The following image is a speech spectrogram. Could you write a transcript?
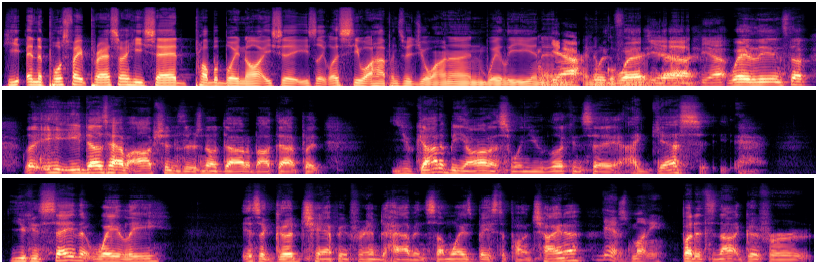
He in the post fight presser, he said probably not. He said he's like, let's see what happens with Joanna and Weili, and then Yeah, and then With go from Wei, there. yeah, yeah. Weili and stuff. Look, He he does have options. There's no doubt about that. But you got to be honest when you look and say, I guess you can say that Weili is a good champion for him to have in some ways based upon China, Yeah, it's money. but it's not good for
